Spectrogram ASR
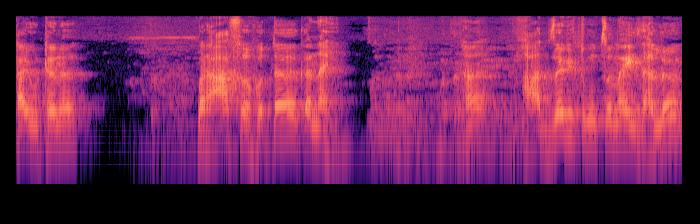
काय उठणं? बरं असं होतं का नाही? हां? आज जरी तुमचं नाही झालं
